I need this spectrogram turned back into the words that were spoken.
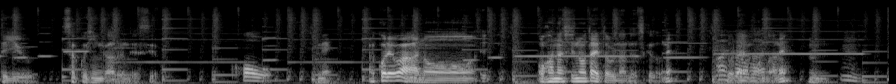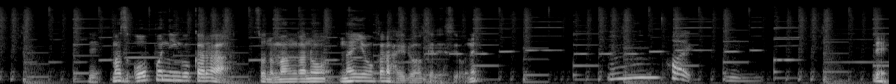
ていう作品があるんですよ。ほね。あこれは、あのーお話のタイトルなんですけどね。うはいドラえもんのね。うん。うんで、まずオープニングから、その漫画の内容から入るわけですよね。うーんはいで、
